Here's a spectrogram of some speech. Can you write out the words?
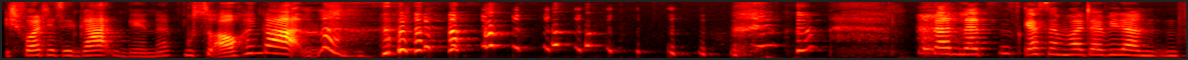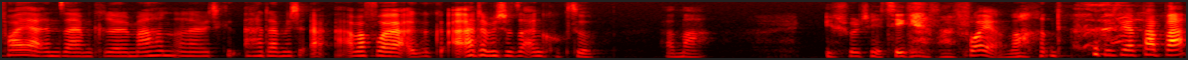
ich wollte jetzt in den Garten gehen, ne? Musst du auch in den Garten? dann letztens, gestern wollte er wieder ein, ein Feuer in seinem Grill machen und dann hat er mich, aber vorher hat er mich schon so angeguckt, so, hör mal, ich würde jetzt hier gerne mal ein Feuer machen. Ich sag, Papa,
